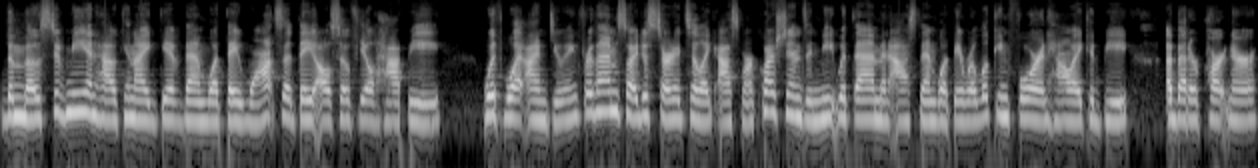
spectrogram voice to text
the most of me and how can I give them what they want so that they also feel happy with what I'm doing for them. So I just started to like ask more questions and meet with them and ask them what they were looking for and how I could be a better partner.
